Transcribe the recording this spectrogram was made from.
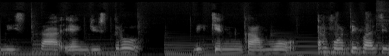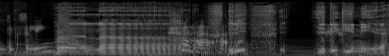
bisa yang justru bikin kamu termotivasi untuk selingkuh. Bener. jadi jadi gini ya.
